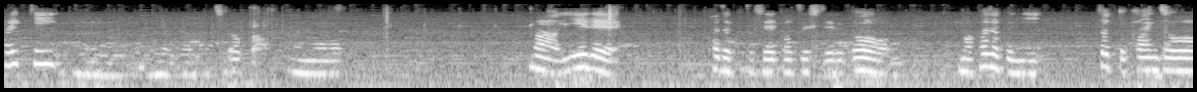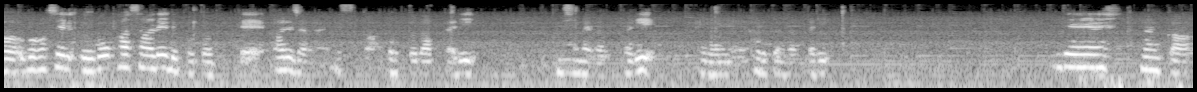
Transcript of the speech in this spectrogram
最近、うん、違うか。あの、まあ、家で家族と生活してると、まあ、家族にちょっと感情を動かせる、動かされることってあるじゃないですか。夫だったり、娘だったり、えー、はるくんだったり。で、なんか、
